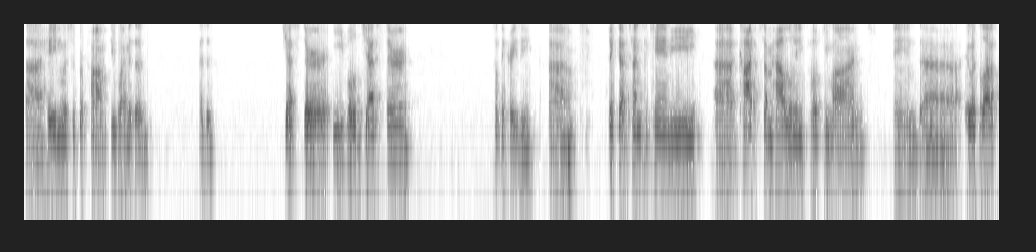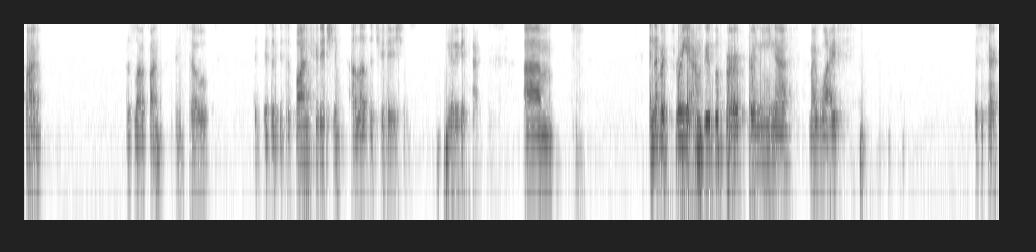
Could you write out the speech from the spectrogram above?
Uh, Hayden was super pumped. He went as a as a jester, evil jester, something crazy. Um, picked up tons of candy, uh, caught some Halloween Pokemon, and uh, it was a lot of fun. It was a lot of fun, and so it's, it's a it's a fun tradition. I love the traditions. We had a good time. Um, and number three, I'm grateful for for Nina, my wife. This is her.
